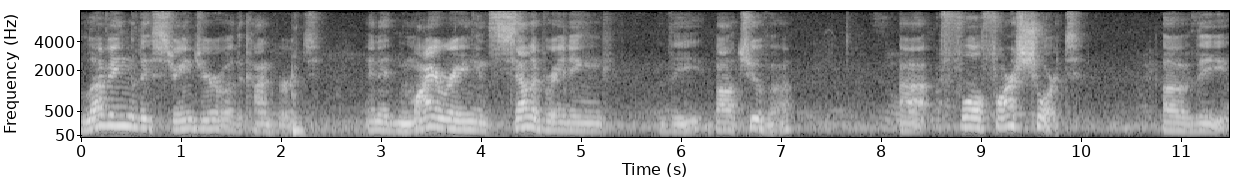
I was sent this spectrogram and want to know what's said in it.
loving the stranger or the convert and admiring and celebrating the Baal Tshuva uh, fall far short of the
